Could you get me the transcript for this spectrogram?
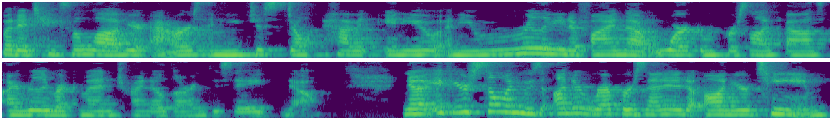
but it takes a lot of your hours and you just don't have it in you and you really need to find that work and personal life balance. I really recommend trying to learn to say no. Now if you're someone who's underrepresented on your team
